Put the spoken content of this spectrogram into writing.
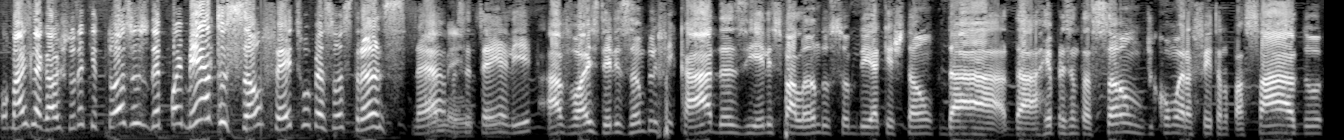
o mais legal de tudo é que todos os depoimentos são feitos por pessoas trans, né? Amém, Você sim. tem ali a voz deles amplificadas e eles falando sobre a questão da, da representação, de como era feita no passado,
